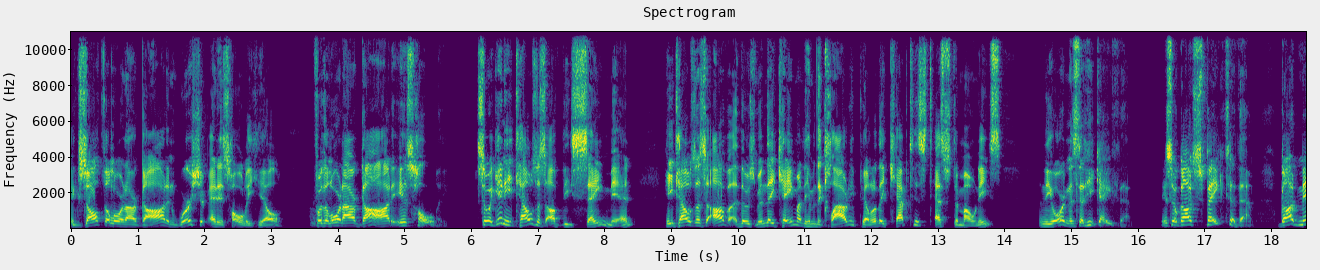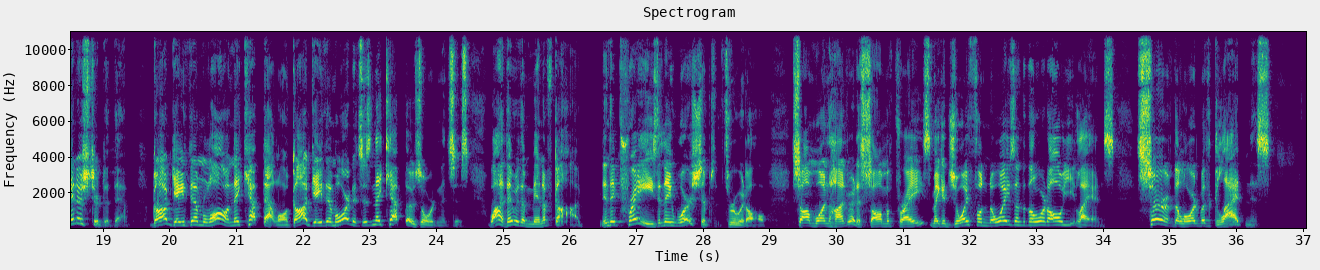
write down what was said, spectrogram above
Exalt the Lord our God and worship at his holy hill, for the Lord our God is holy. So again, he tells us of these same men. He tells us of those men. They came unto him in the cloudy pillar, they kept his testimonies and the ordinance that he gave them. And so God spake to them, God ministered to them. God gave them law and they kept that law. God gave them ordinances and they kept those ordinances. Why? They were the men of God. And they praised and they worshiped through it all. Psalm 100, a psalm of praise. Make a joyful noise unto the Lord, all ye lands. Serve the Lord with gladness.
